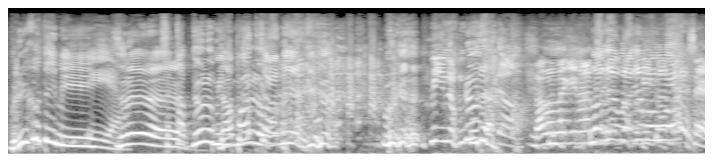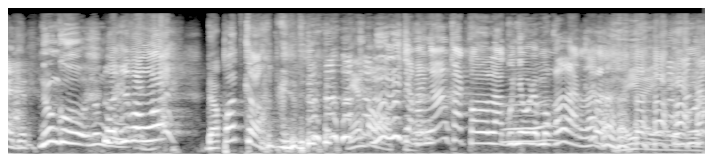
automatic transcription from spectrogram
Berikut ini. Iya. Stop dulu, minum dulu. Dapatkan ya. gitu. Bukan. Minum dulu dong. Kalau lagi kan Lagi- lagi mau mulai. saya aja. Nunggu, nunggu. Lagi mau mulai. Dapatkan gitu. Lu, lu jangan ngangkat kalau lagunya udah mau kelar lah. Iya iya iya.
